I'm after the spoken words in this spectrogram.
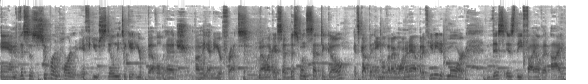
And this is super important if you still need to get your beveled edge on the end of your frets. Now, like I said, this one's set to go. It's got the angle that I want it at, but if you needed more, this is the file that I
